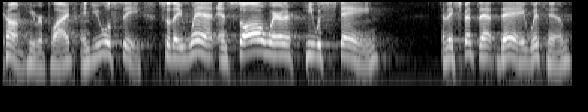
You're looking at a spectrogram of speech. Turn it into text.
Come, he replied, and you will see. So they went and saw where he was staying, and they spent that day with him.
